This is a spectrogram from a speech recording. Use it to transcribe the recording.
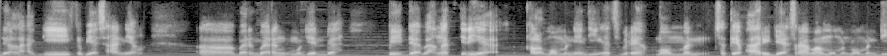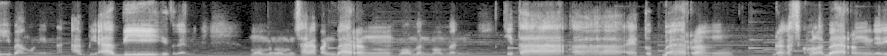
ada lagi kebiasaan yang bareng bareng-bareng kemudian udah beda banget jadi ya kalau momen yang diingat sebenarnya momen setiap hari di asrama momen-momen dibangunin abi-abi gitu kan momen-momen sarapan bareng, momen-momen kita uh, etut bareng, berangkat sekolah bareng. Jadi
